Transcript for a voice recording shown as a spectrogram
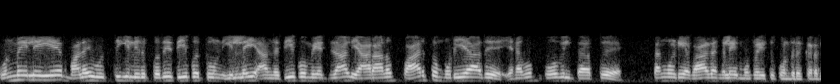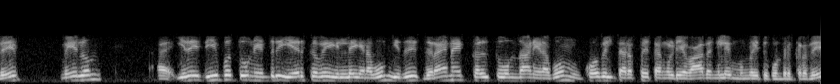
உண்மையிலேயே மலை உச்சியில் இருப்பது தீபத்தூண் இல்லை அங்கு தீபம் ஏற்றினால் யாராலும் பார்க்க முடியாது எனவும் கோவில் தரப்பு தங்களுடைய வாதங்களை முன்வைத்துக் கொண்டிருக்கிறது. மேலும் இதை தீபத்தூண் என்று ஏற்கவே இல்லை எனவும் இது கிரானைட் கல் தூண் தான் எனவும் கோவில் தரப்பு தங்களுடைய வாதங்களை முன்வைத்துக் கொண்டிருக்கிறது.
